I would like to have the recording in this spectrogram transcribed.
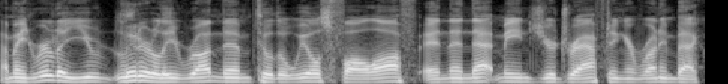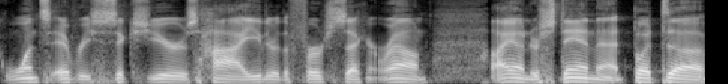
I mean, really, you literally run them till the wheels fall off, and then that means you're drafting a running back once every six years high, either the first, second round. I understand that, but uh,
